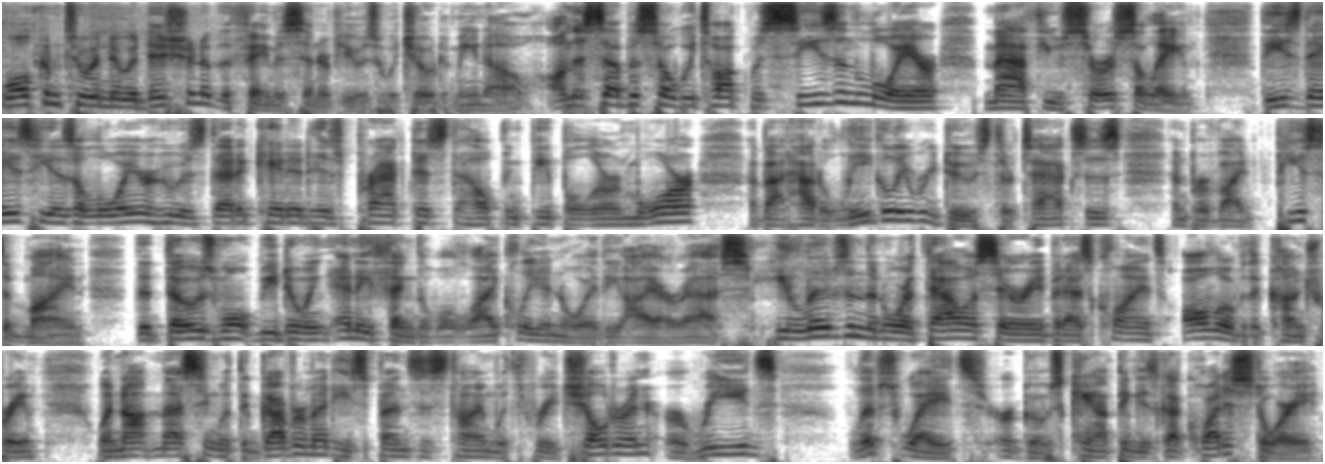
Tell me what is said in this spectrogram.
Welcome to a new edition of the Famous Interviews with Joe Dimino. On this episode, we talk with seasoned lawyer Matthew Sercely. These days, he is a lawyer who has dedicated his practice to helping people learn more about how to legally reduce their taxes and provide peace of mind that those won't be doing anything that will likely annoy the IRS. He lives in the North Dallas area but has clients all over the country. When not messing with the government, he spends his time with three children, or reads, lifts weights, or goes camping. He's got quite a story.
